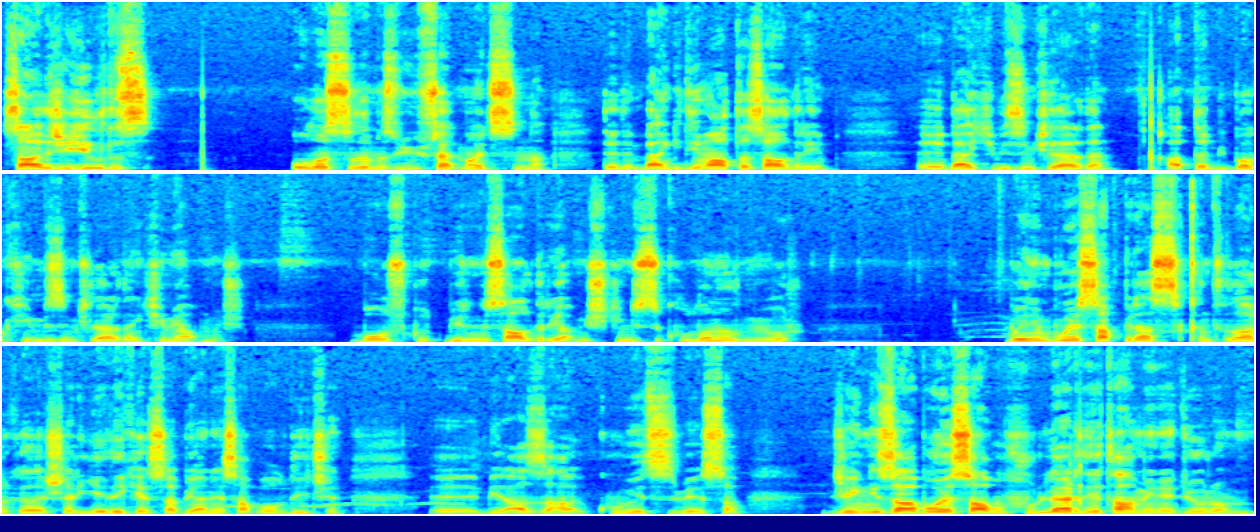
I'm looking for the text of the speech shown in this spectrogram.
Sadece yıldız olasılığımızı yükseltme açısından dedim. Ben gideyim alta saldırayım. Ee, belki bizimkilerden hatta bir bakayım bizimkilerden kim yapmış. Bozkurt birinci saldırı yapmış. ikincisi kullanılmıyor. Benim bu hesap biraz sıkıntılı arkadaşlar. Yedek hesap yani hesap olduğu için e, biraz daha kuvvetsiz bir hesap. Cengiz abi bu hesabı fuller diye tahmin ediyorum.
